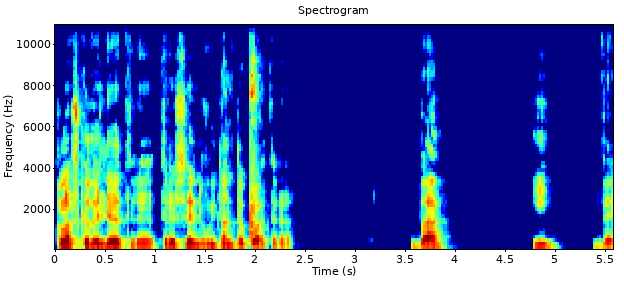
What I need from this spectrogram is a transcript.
Closca de lletra tres-cents vuitanta-quatre. Va i ve.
